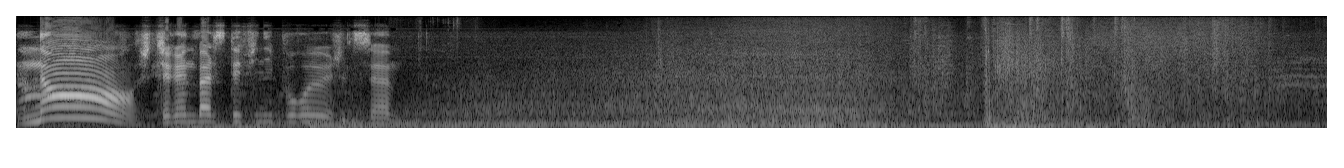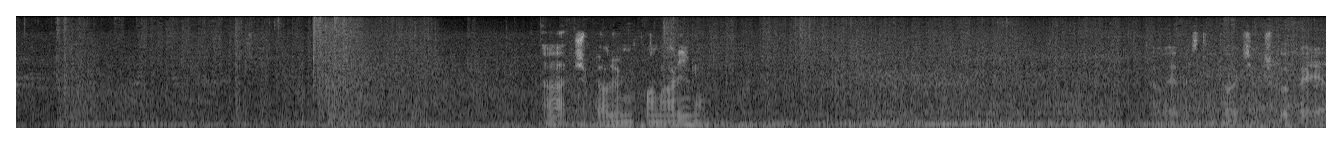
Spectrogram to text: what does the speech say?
Non Je tirais une balle, c'était fini pour eux, j'ai le seum. J'ai perdu mon point de ralliement. Ah ouais, bah c'était pas chose que je peux pas l'air.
